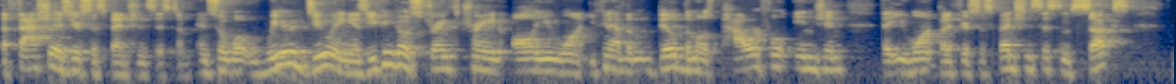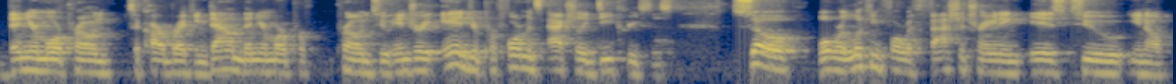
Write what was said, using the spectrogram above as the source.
The fascia is your suspension system. And so what we're doing is you can go strength train all you want. You can have them build the most powerful engine that you want, but if your suspension system sucks, then you're more prone to car breaking down, then you're more pr- prone to injury and your performance actually decreases. So what we're looking for with fascia training is to, you know,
